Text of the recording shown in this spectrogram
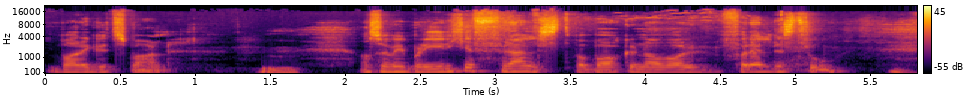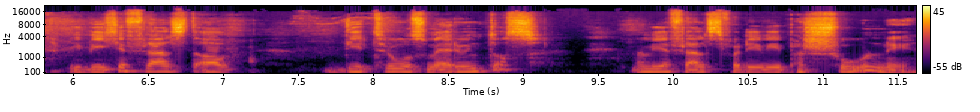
bare Guds barn. Altså, vi blir ikke frelst på bakgrunn av vår foreldres tro. Vi blir ikke frelst av de tro som er rundt oss, men vi er frelst fordi vi personlig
